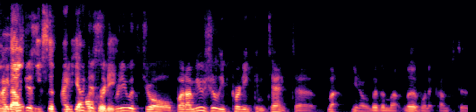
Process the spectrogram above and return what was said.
I do, mouthpiece dis- I do disagree with Joel, but I'm usually pretty content to let you know live and let live when it comes to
